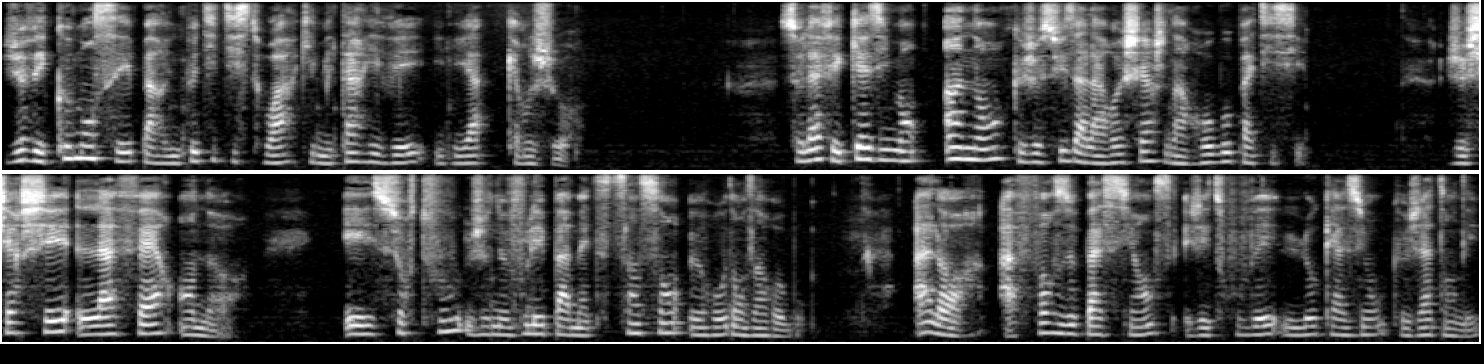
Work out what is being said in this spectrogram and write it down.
Je vais commencer par une petite histoire qui m'est arrivée il y a 15 jours. Cela fait quasiment un an que je suis à la recherche d'un robot pâtissier. Je cherchais l'affaire en or. Et surtout, je ne voulais pas mettre 500 euros dans un robot. Alors, à force de patience, j'ai trouvé l'occasion que j'attendais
